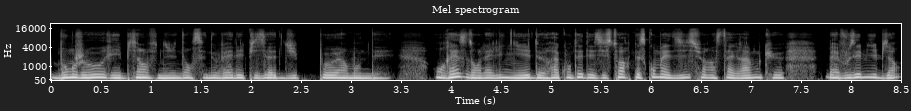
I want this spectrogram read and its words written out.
Bonjour et bienvenue dans ce nouvel épisode du Power Monday. On reste dans la lignée de raconter des histoires parce qu'on m'a dit sur Instagram que bah, vous aimiez bien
